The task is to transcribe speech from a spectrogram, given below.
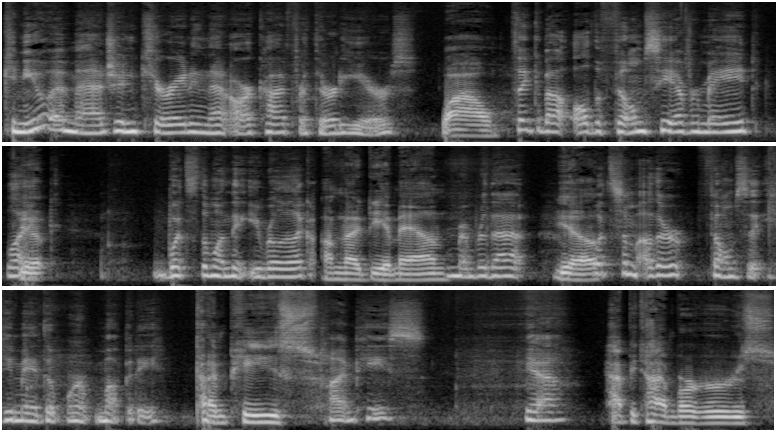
Can you imagine curating that archive for 30 years? Wow. Think about all the films he ever made. Like, Yep. What's the one that you really like? I'm an idea man. Remember that? Yeah. What's some other films that he made that weren't Muppety? Timepiece, Timepiece? Yeah. Happy Time Murders.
